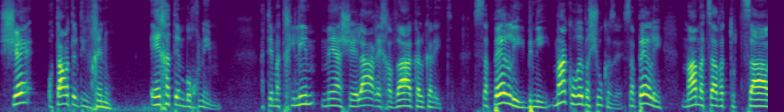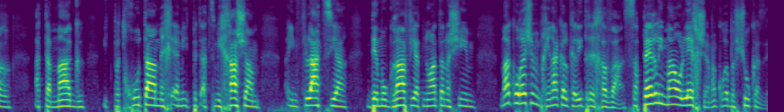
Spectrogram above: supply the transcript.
שאותם אתם תבחנו. איך אתם בוחנים? אתם מתחילים מהשאלה הרחבה הכלכלית. ספר לי, בני, מה קורה בשוק הזה? ספר לי, מה מצב התוצר, התמ"ג, התפתחות המח... הצמיחה שם, אינפלציה, דמוגרפיה, תנועת אנשים, מה קורה שם מבחינה כלכלית רחבה. ספר לי מה הולך שם, מה קורה בשוק הזה.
